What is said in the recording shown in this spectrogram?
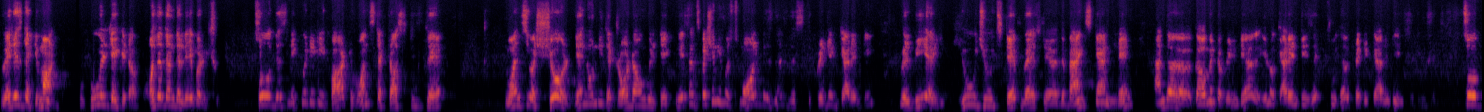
where is the demand? Who will take it up other than the labor issue? So this liquidity part, once the trust is there, once you are sure, then only the drawdown will take place. And especially for small business, this credit guarantee will be a huge, huge step where uh, the banks can lend and the government of India, you know, guarantees it through the credit guarantee institution. So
